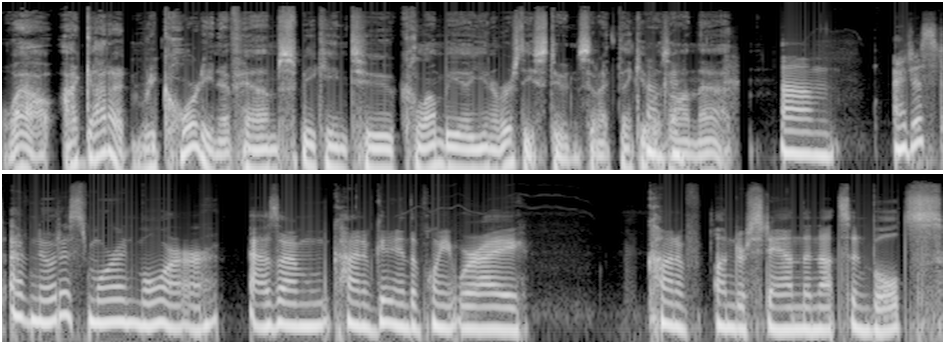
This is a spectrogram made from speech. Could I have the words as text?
Wow, I got a recording of him speaking to Columbia University students, and I think it was on that. Um, I just I've noticed more and more as I'm kind of getting to the point where I kind of understand the nuts and bolts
